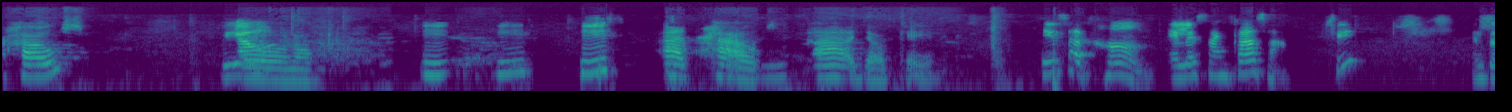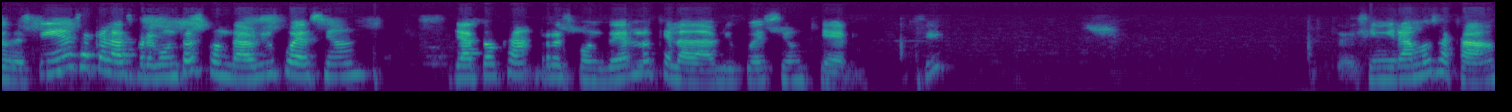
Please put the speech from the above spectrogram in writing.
house. Digamos, Oh, no. He, he, he's At house. Ah, ya, ok. he's at home. Él está en casa, ¿sí? Entonces, fíjense que las preguntas con W question ya toca responder lo que la W question quiere, ¿sí? Si miramos acá,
